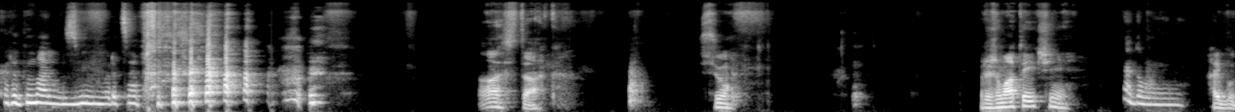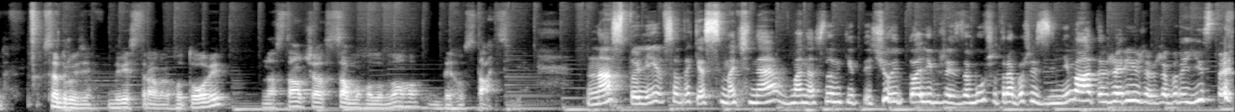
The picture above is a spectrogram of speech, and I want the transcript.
Кардинально змінимо рецепт. Ось так. Все. Прижимати їх чи ні? Я думаю, ні. Хай буде. Все, друзі, дві страви готові. Настав час самого головного дегустації. На столі все таке смачне. В мене слинки течуть, Толік вже й забув, що треба щось знімати, вже ріже, вже буде їсти.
